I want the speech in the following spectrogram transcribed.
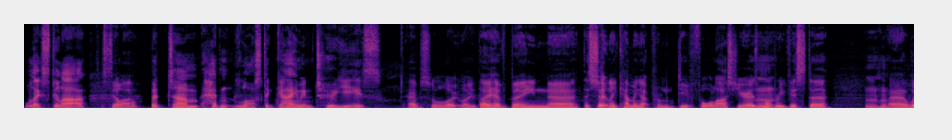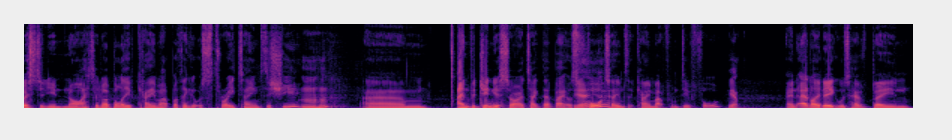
Well, they still are, Still are. but um, hadn't lost a game in two years. Absolutely. They have been, uh, they're certainly coming up from Div 4 last year as Mm. Modbury Vista. Mm-hmm. Uh, Western United, I believe, came up. I think it was three teams this year. Mm-hmm. Um, and Virginia, sorry, I take that back. It was Yeah, four yeah. teams that came up from Div 4. Yep. And Adelaide Eagles have been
